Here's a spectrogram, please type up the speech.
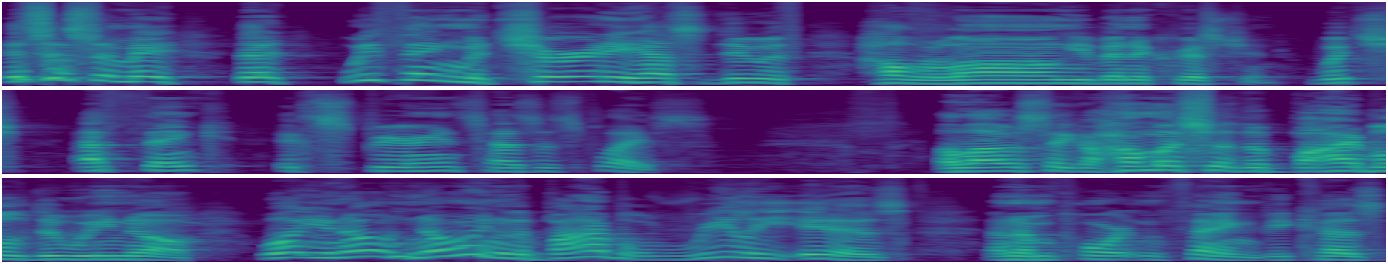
It's just amazing that we think maturity has to do with how long you've been a Christian, which I think experience has its place. A lot of us think, how much of the Bible do we know? Well, you know, knowing the Bible really is an important thing because,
